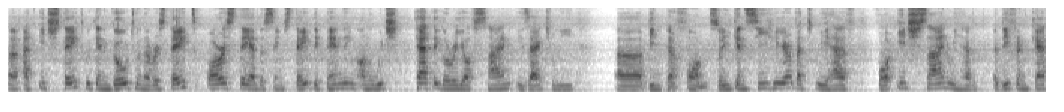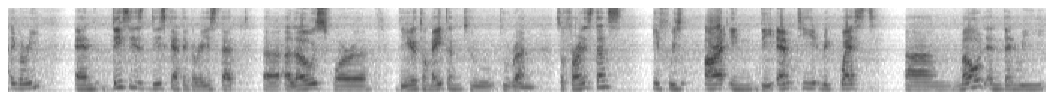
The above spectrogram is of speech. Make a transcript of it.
uh, at each state, we can go to another state or stay at the same state, depending on which category of sign is actually uh, been performed. So you can see here that we have, for each sign, we have a different category. And this is these categories that uh, allows for uh, the automaton to, to run. So for instance, if we are in the empty request um, mode and then we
